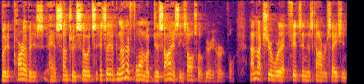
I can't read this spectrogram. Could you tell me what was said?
but it, part of it is, has some truth. So it's, it's another form of dishonesty. It's also very hurtful. I'm not sure where that fits in this conversation,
